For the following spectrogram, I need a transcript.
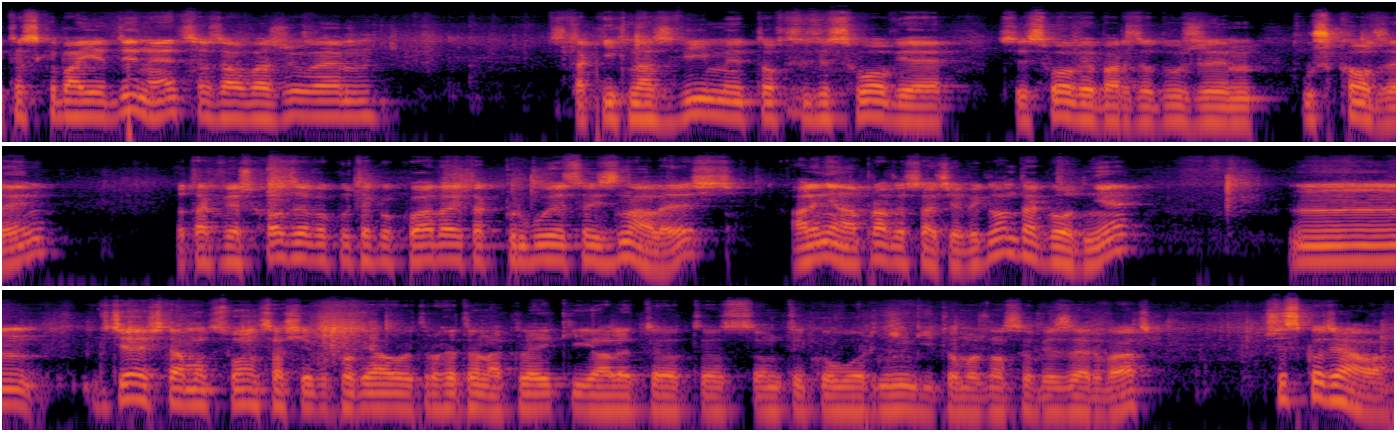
I to jest chyba jedyne, co zauważyłem z takich, nazwijmy to w cudzysłowie, w cudzysłowie bardzo dużym uszkodzeń. Bo tak wiesz, chodzę wokół tego kłada i tak próbuję coś znaleźć, ale nie, naprawdę, słuchajcie, wygląda godnie. Mm, gdzieś tam od słońca się wypowiały trochę te naklejki, ale to, to są tylko warningi, to można sobie zerwać. Wszystko działa.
